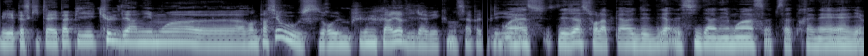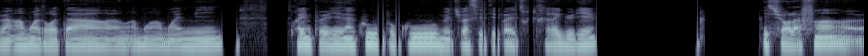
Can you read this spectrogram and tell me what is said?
Mais parce qu'il t'avait pas payé que le dernier mois euh, avant de partir ou sur une plus longue période, il avait commencé à pas te payer Ouais, déjà sur la période des six derniers mois, ça, ça traînait. Il y avait un mois de retard, un, mois, un mois et demi. Après, il me payait d'un coup, beaucoup, mais tu vois, c'était pas des trucs très réguliers. Et sur la fin,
